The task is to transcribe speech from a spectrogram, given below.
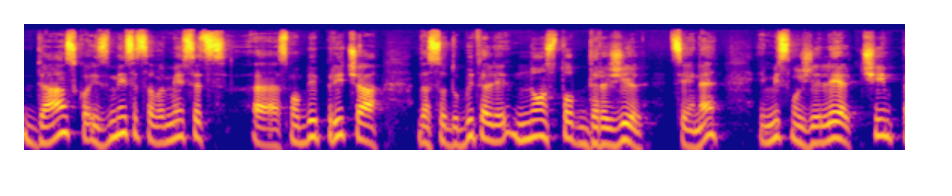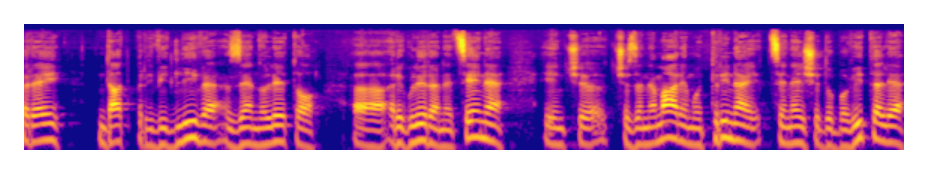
dejansko iz meseca v mesec uh, smo bili priča, da so dobitelji non-stop dražili cene in mi smo želeli čim prej dati predvidljive za eno leto uh, regulirane cene. In če, če zanemarimo tri najcenejše dobavitelje,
